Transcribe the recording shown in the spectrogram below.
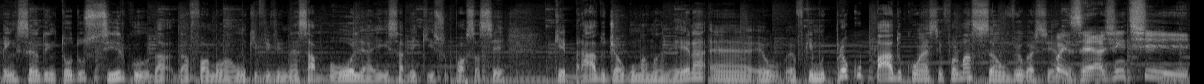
pensando em todo o circo da, da Fórmula 1 que vive nessa bolha e saber que isso possa ser quebrado de alguma maneira, é, eu, eu fiquei muito preocupado com essa informação, viu, Garcia? Pois é, a gente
